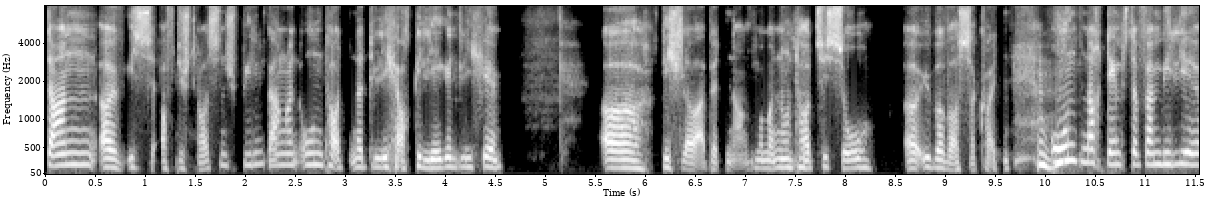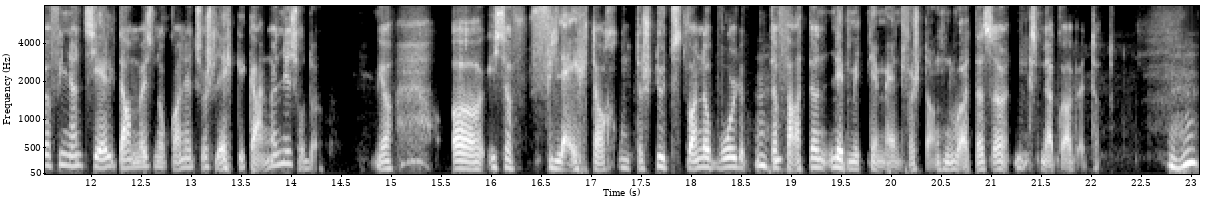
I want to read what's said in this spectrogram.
dann, äh, ist auf die Straßen spielen gegangen und hat natürlich auch gelegentliche äh, Tischlerarbeiten angenommen und hat sich so äh, über Wasser gehalten. Mhm. Und nachdem es der Familie finanziell damals noch gar nicht so schlecht gegangen ist, oder ja, äh, ist er vielleicht auch unterstützt worden, obwohl mhm. der Vater nicht mit dem einverstanden war, dass er nichts mehr gearbeitet hat. Mhm.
